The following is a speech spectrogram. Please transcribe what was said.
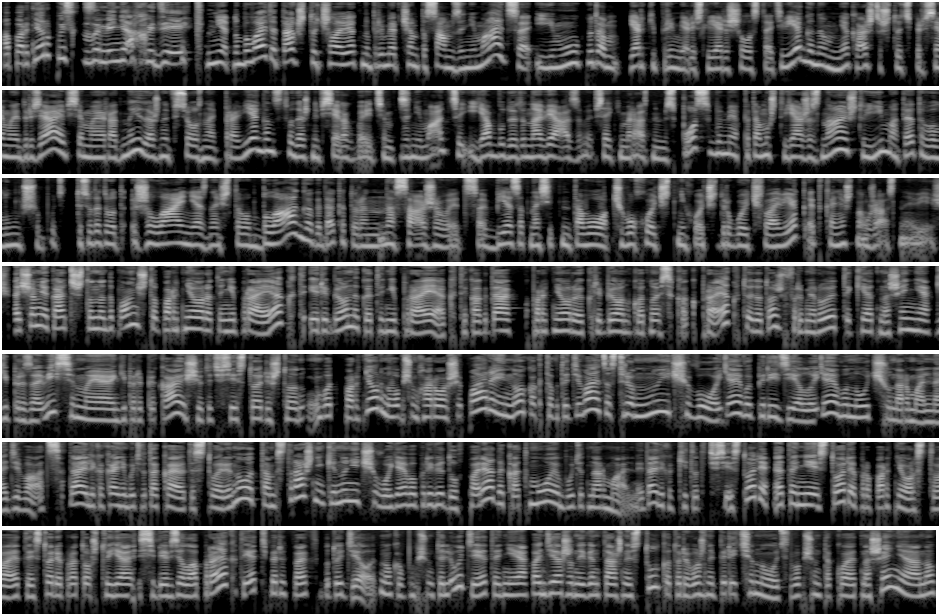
а партнер пусть за меня худеет. Нет, ну бывает и так, что человек, например, чем-то сам занимается, и ему, ну там, яркий пример, если я решила стать веганом, мне кажется, что теперь все мои друзья и все мои родные должны все знать про веганство, должны все как бы этим заниматься, и я буду это навязывать всякими разными способами, потому что я же знаю, что им от этого лучше будет. То есть вот это вот желание, значит, того блага, да, которое насаживается без относительно того, чего хочет, не хочет другой человек, это, конечно, ужасная вещь. А еще мне кажется, что надо помнить, что партнер партнер это не проект, и ребенок это не проект. И когда к партнеру и к ребенку относятся как к проекту, это тоже формирует такие отношения гиперзависимые, гиперопекающие, вот эти все истории, что вот партнер, ну, в общем, хороший парень, но как-то вот одевается стрёмно, ну ничего, я его переделаю, я его научу нормально одеваться. Да, или какая-нибудь вот такая вот история. Ну, вот там страшненький, ну ничего, я его приведу в порядок, отмою, будет нормальный. Да, или какие-то вот эти все истории. Это не история про партнерство, это история про то, что я себе взяла проект, и я теперь этот проект буду делать делать. Ну, как, в общем-то, люди — это не поддержанный винтажный стул, который можно перетянуть. В общем, такое отношение, оно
